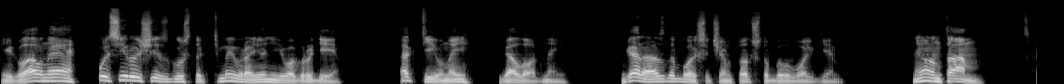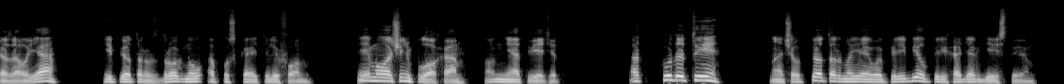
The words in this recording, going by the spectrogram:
И главное, пульсирующий сгусток тьмы в районе его груди. Активный, голодный. Гораздо больше, чем тот, что был в Ольге. «И он там», — сказал я, и Петр вздрогнул, опуская телефон. «Ему очень плохо, он не ответит». «Откуда ты?» — начал Петр, но я его перебил, переходя к действию.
